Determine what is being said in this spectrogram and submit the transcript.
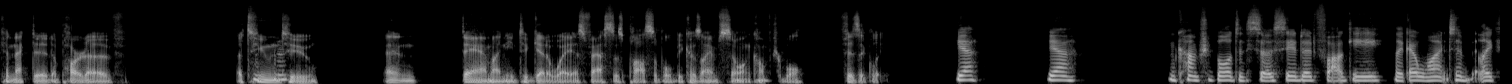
connected, a part of, attuned Mhm. to, and damn, I need to get away as fast as possible because I am so uncomfortable physically. Yeah. Yeah. Uncomfortable, dissociated, foggy. Like I want to like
